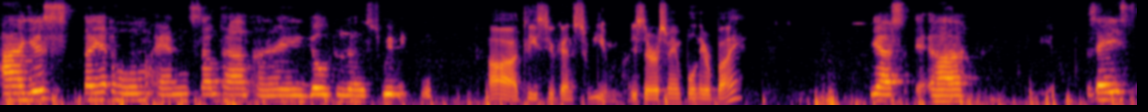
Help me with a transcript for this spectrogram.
I just stay at home and sometimes I go to the swimming pool. Ah, at least you can swim. Is there a swimming pool nearby? Yes. Uh, there's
